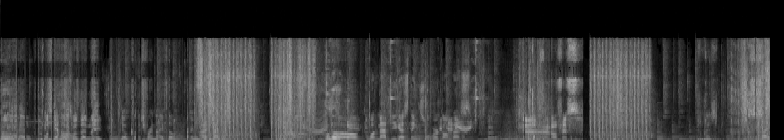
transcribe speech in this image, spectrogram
Yo, what the fuck was that, mate? Yo, clutch for a knife though. I mean, I- six What map do you guys think this will work on best? Uh, office. Nice. Side.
